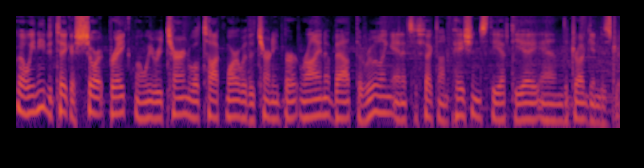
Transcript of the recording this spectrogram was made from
Well, we need to take a short break. When we return, we'll talk more with attorney Bert Rein about the ruling and its effect on patients, the FDA, and the drug industry.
